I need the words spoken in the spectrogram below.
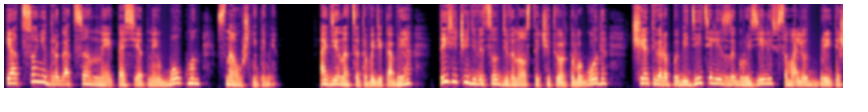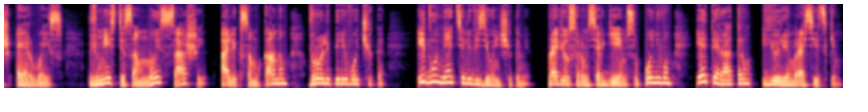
и от Sony драгоценные кассетные Walkman с наушниками. 11 декабря 1994 года четверо победителей загрузились в самолет British Airways вместе со мной, Сашей, Алексом Каном в роли переводчика и двумя телевизионщиками, продюсером Сергеем Супоневым и оператором Юрием Росицким.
